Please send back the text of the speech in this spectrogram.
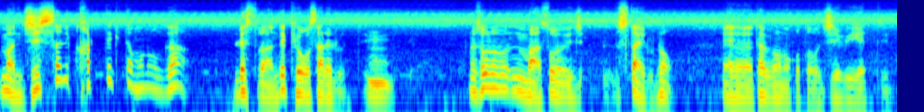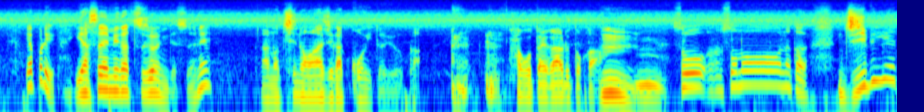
まあ、実際に買ってきたものがレストランで供されるっていう。う、ん。そのまあそういうじスタイルの、えー食べ物のことをジビエっていう。やっぱり野生味が強いんですよね。あの血の味が濃いというか、歯ごたえがあるとか。うん。うん。そうそのなんかジビエっ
